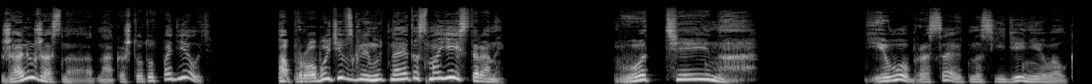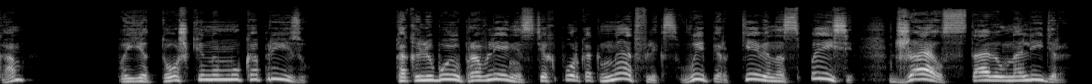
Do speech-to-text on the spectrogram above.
Жаль ужасно, однако что тут поделать? Попробуйте взглянуть на это с моей стороны». «Вот те и на. Его бросают на съедение волкам по Етошкиному капризу как и любой управленец, с тех пор, как Netflix выпер Кевина Спейси, Джайлз ставил на лидера,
